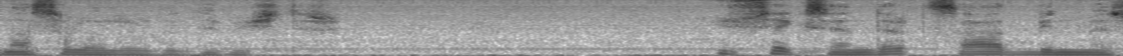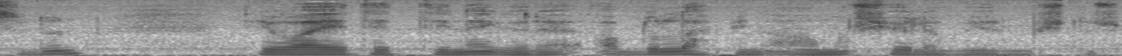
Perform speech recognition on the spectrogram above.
nasıl olurdu demiştir. 184 Saad bin Mesud'un rivayet ettiğine göre Abdullah bin Amr şöyle buyurmuştur.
